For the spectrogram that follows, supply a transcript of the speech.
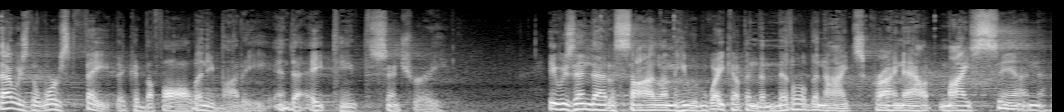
That was the worst fate that could befall anybody in the 18th century. He was in that asylum. He would wake up in the middle of the nights crying out, My sin,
